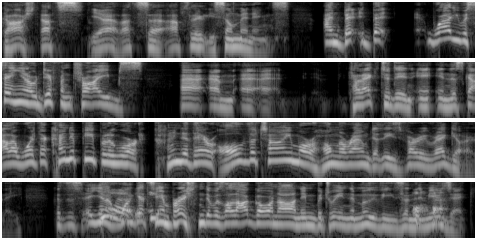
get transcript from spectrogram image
gosh, that's yeah, that's uh, absolutely some innings. And but but while you were saying, you know, different tribes uh, um, uh, uh, collected in, in, in the Scala, were there kind of people who were kind of there all the time or hung around at least very regularly? Because you know, yeah, one gets the impression there was a lot going on in between the movies and the music.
